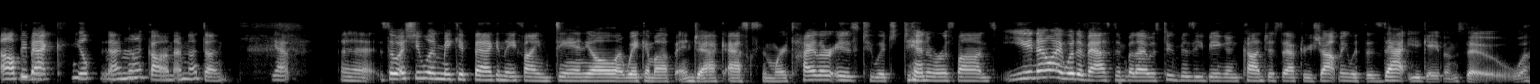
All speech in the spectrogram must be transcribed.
I'll be Mhm. back. You'll, I'm Mhm. not gone. I'm not done. Yep. Uh, so as she would make it back and they find Daniel and wake him up and Jack asks him where Tyler is, to which Daniel responds, You know I would have asked him, but I was too busy being unconscious after he shot me with the zat you gave him, so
